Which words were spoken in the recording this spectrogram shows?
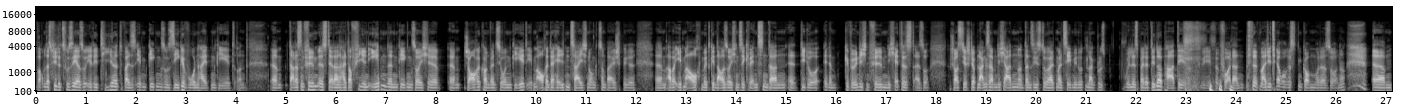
warum das viele Zuseher so irritiert, weil es eben gegen so Sehgewohnheiten geht. Und ähm, da das ein Film ist, der dann halt auf vielen Ebenen gegen solche ähm, Genrekonventionen geht, eben auch in der Heldenzeichnung zum Beispiel, ähm, aber eben auch mit genau solchen Sequenzen dann, äh, die du in einem gewöhnlichen Film nicht hättest. Also du schaust dir Stirb langsam nicht an und dann siehst du halt mal zehn Minuten lang Bruce Willis bei der Dinnerparty irgendwie, bevor dann mal die Terroristen kommen oder so. Ne? Ähm,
